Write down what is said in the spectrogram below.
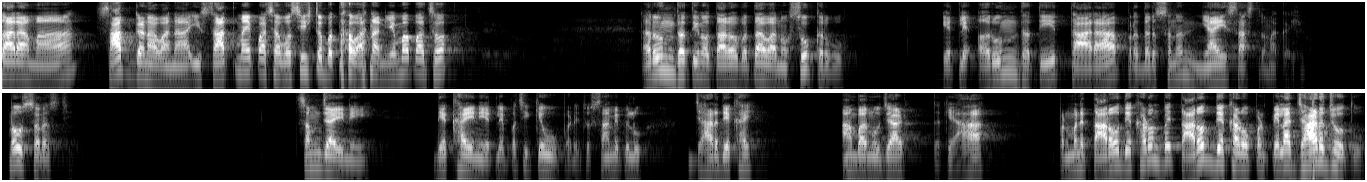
તારામાં સાત ગણાવાના એ સાતમાં પાછા વશિષ્ઠ બતાવવાના એમાં પાછો અરુંધતીનો તારો બતાવવાનો શું કરવું? એટલે અરુંધતી તારા પ્રદર્શન ન્યાય શાસ્ત્રમાં કહ્યું. બહુ સરસ છે. સમજાય નહીં, દેખાય નહીં, એટલે પછી કેવું પડે? જો સામે પેલું ઝાડ દેખાય, આંબાનું ઝાડ, તો કે હા, પણ મને તારો દેખાડો ને ભાઈ, તારો જ દેખાડો, પણ પેલા ઝાડ જોતું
